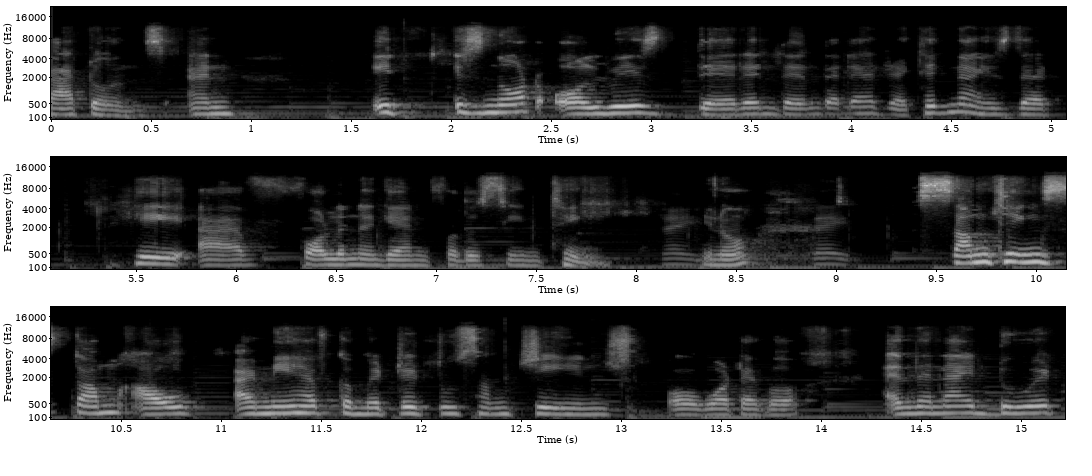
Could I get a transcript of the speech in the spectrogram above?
patterns and it is not always there and then that I recognize that, hey, I've fallen again for the same thing. Right. You know, right. some things come out, I may have committed to some change or whatever, and then I do it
